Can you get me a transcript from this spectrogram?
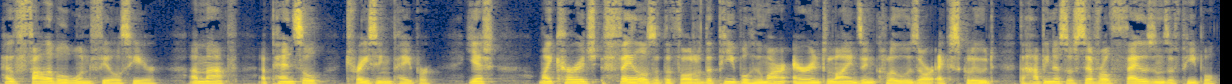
How fallible one feels here. A map, a pencil, tracing paper. Yet my courage fails at the thought of the people whom our errant lines enclose or exclude, the happiness of several thousands of people.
